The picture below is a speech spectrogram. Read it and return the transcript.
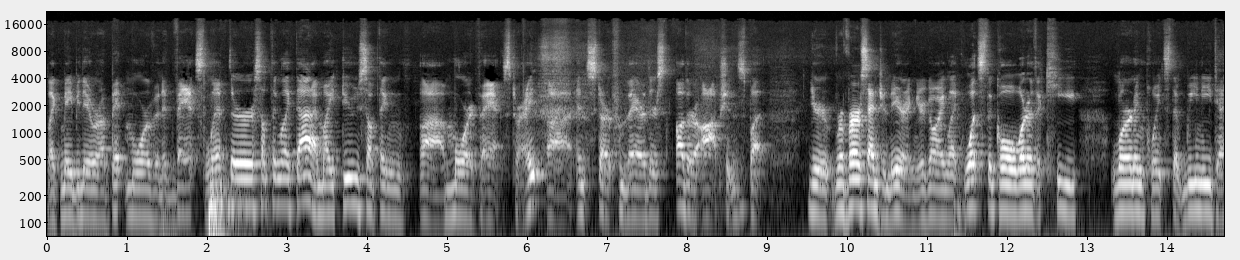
like maybe they were a bit more of an advanced lifter or something like that. I might do something uh, more advanced, right? Uh, and start from there. There's other options, but you're reverse engineering. You're going like, what's the goal? What are the key learning points that we need to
